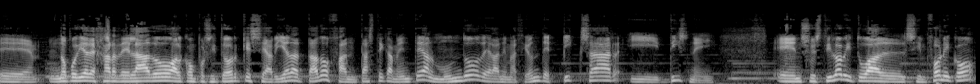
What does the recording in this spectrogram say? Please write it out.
Eh, no podía dejar de lado al compositor que se había adaptado fantásticamente al mundo de la animación de Pixar y Disney. En su estilo habitual sinfónico,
